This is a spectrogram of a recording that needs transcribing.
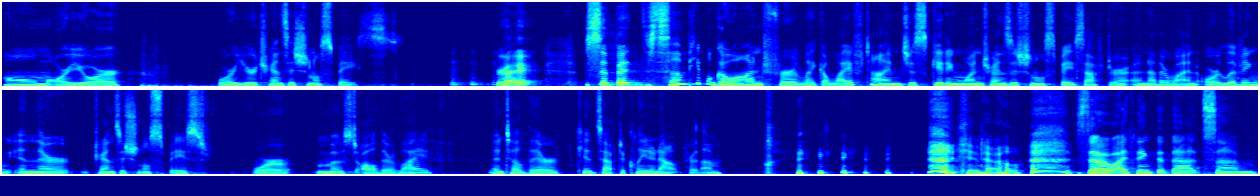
home or your or your transitional space. right? So, but some people go on for like a lifetime just getting one transitional space after another one or living in their transitional space for most all their life until their kids have to clean it out for them. you know, so I think that that's um,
